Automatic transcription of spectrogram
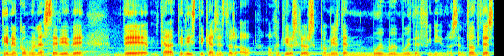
tiene como una serie de, de características estos objetivos que los convierten muy muy muy definidos entonces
